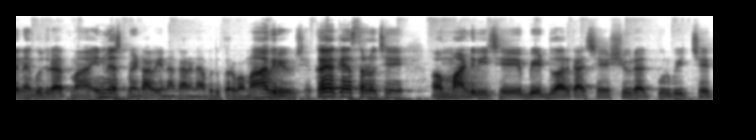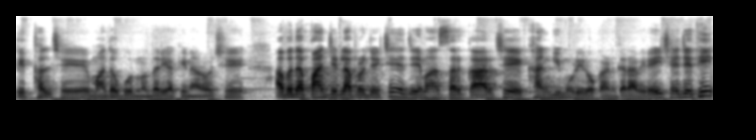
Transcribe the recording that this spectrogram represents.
અને ગુજરાતમાં ઇન્વેસ્ટમેન્ટ આવે એના કારણે આ બધું કરવામાં આવી રહ્યું છે. કયા કયા સ્થળો છે? માંડવી છે બેટ દ્વારકા છે, શિવરાજપુર બીચ છે તિથલ છે, માધવપુરનો દરિયા કિનારો છે. આ બધા પાંચ જેટલા પ્રોજેક્ટ છે જેમાં સરકાર છે ખાનગી મૂડી રોકાણ કરાવી રહી છે. જેથી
